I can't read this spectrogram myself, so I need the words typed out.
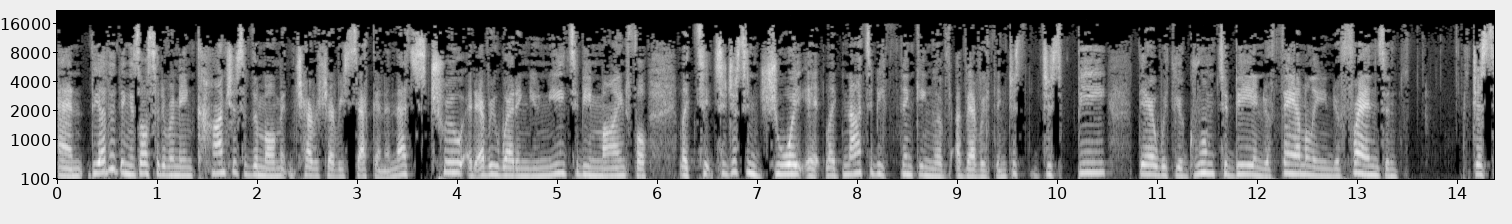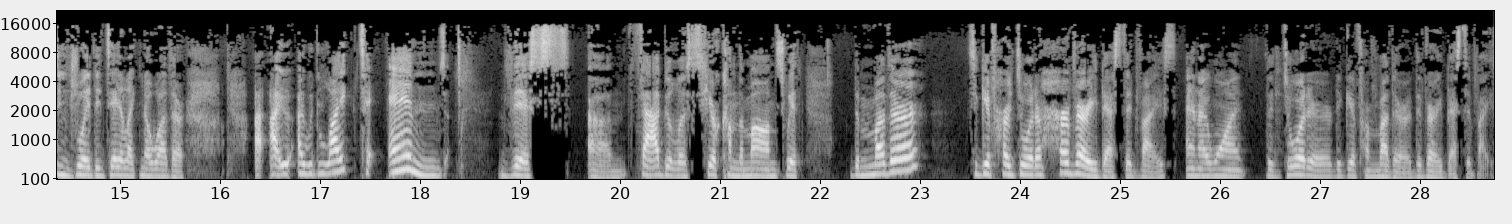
And the other thing is also to remain conscious of the moment and cherish every second. And that's true at every wedding. You need to be mindful, like to, to just enjoy it, like not to be thinking of, of everything. Just, just be there with your groom to be and your family and your friends and just enjoy the day like no other. I, I would like to end this um, fabulous Here Come the Moms with the mother to give her daughter her very best advice, and I want the daughter to give her mother the very best advice.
